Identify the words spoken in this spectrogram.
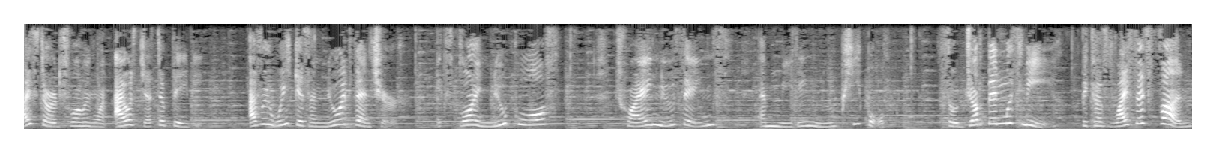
I started swimming when I was just a baby. Every week is a new adventure, exploring new pools, trying new things, and meeting new people. So jump in with me because life is fun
